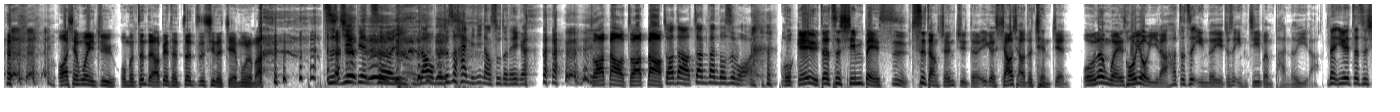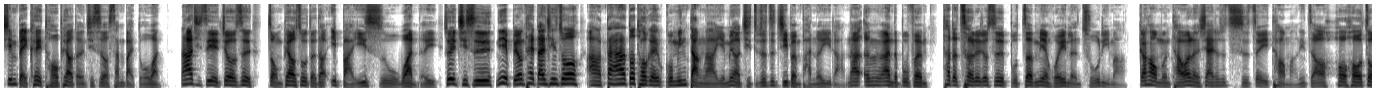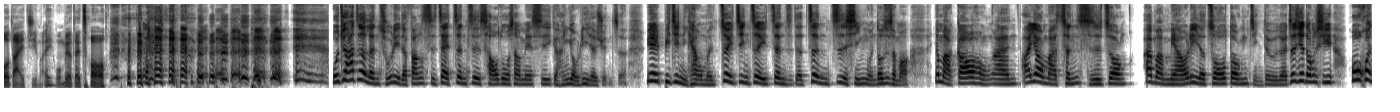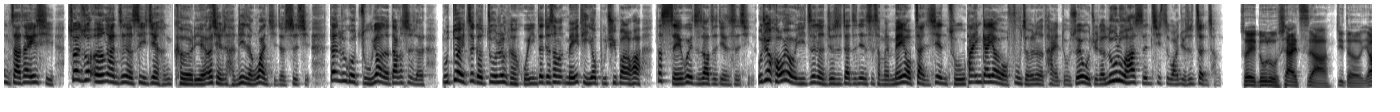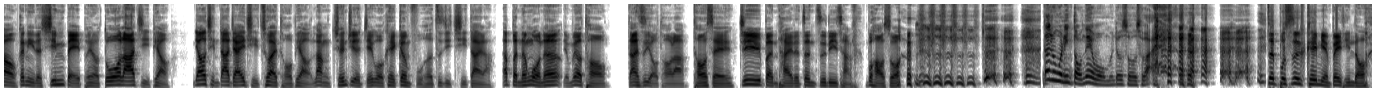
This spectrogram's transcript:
我要先问一句，我们真的要变成政治性的节目了吗？直接变侧翼，你知道我们就是害民进党输的那个，抓到，抓到！抓到战犯都是我。我给予这次新北市市长选举的一个小小的浅见。我认为侯友谊啦，他这次赢的也就是赢基本盘而已啦。那因为这次新北可以投票的人其实有三百多万，那他其实也就是总票数得到一百一十五万而已，所以其实你也不用太担心说啊，大家都投给国民党啦，也没有，其实就是基本盘而已啦。那恩恩案的部分，他的策略就是不正面回应冷处理嘛。刚好我们台湾人现在就是吃这一套嘛，你只要吼吼做歹机嘛。哎，我没有在抽。我觉得他这个冷处理的方式，在政治操作上面是一个很有利的选择，因为毕竟你看，我们最近这一阵子的政治新闻都是什么？要么高虹安啊，要么陈时中。要么苗栗的周东锦，对不对？这些东西或混杂在一起。虽然说恩案真的是一件很可怜，而且是很令人惋惜的事情，但如果主要的当事人不对这个做任何回应，再加上媒体又不去报的话，那谁会知道这件事情？我觉得侯友谊真的就是在这件事上面没有展现出他应该要有负责任的态度，所以我觉得露露他生气是完全是正常。所以露露下一次啊，记得要跟你的新北朋友多拉几票。邀请大家一起出来投票，让选举的结果可以更符合自己期待啦。那本人我呢，有没有投？当然是有投啦。投谁？基于本台的政治立场，不好说。但如果你懂内我，我们就说出来。这不是可以免费听的哦。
